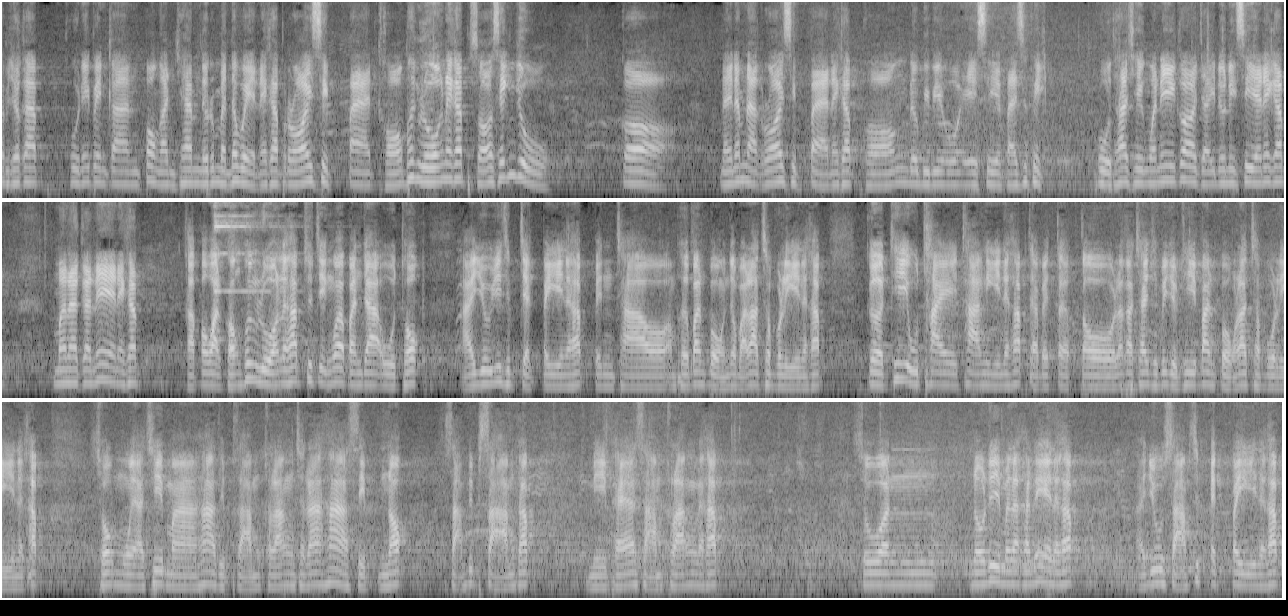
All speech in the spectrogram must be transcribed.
ท่านผู้ชมครับคู่นี้เป็นการป้องกันแชมป์ในรุ่นแบนเทเวทนะครับ118 ของพึ่งหลวงนะครับสอเซ็งอยู่ ก็ในน้ำหนัก 118 นะครับของ WBO Asia Pacific ผู้ท้าชิงวันนี้ก็จากอินโดนีเซียนะครับมานากาเน่นะครับครับประวัติของพึ่งหลวงนะครับชื่อจริงว่าปัญญาอูทกอายุ 27 ปีนะครับเป็นชาวอำเภอบ้านโป่งจังหวัดราชบุรีนะครับเกิดที่อุทัยธานีนะครับแต่ไปเติบโตแล้วก็ใช้ชีวิตอยู่ที่บ้านโป่งราชบุรีนะครับชกมวยอาชีพมา 53 ครั้งชนะ 50 น็อก 33 ครับ มีแพ้ 3 ครั้งนะครับ ส่วนโนดี้มานาคาเน่นะครับ อายุ 31 ปีนะครับ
